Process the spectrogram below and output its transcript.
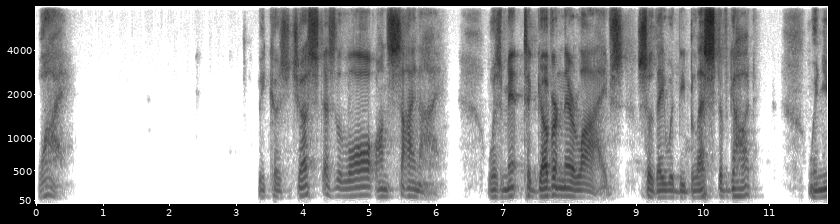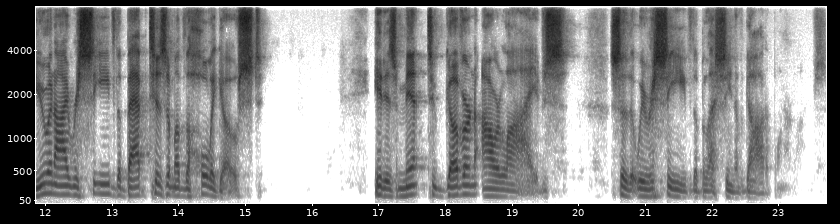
Why? Because just as the law on Sinai was meant to govern their lives so they would be blessed of God, when you and I receive the baptism of the Holy Ghost, it is meant to govern our lives so that we receive the blessing of God upon our lives.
